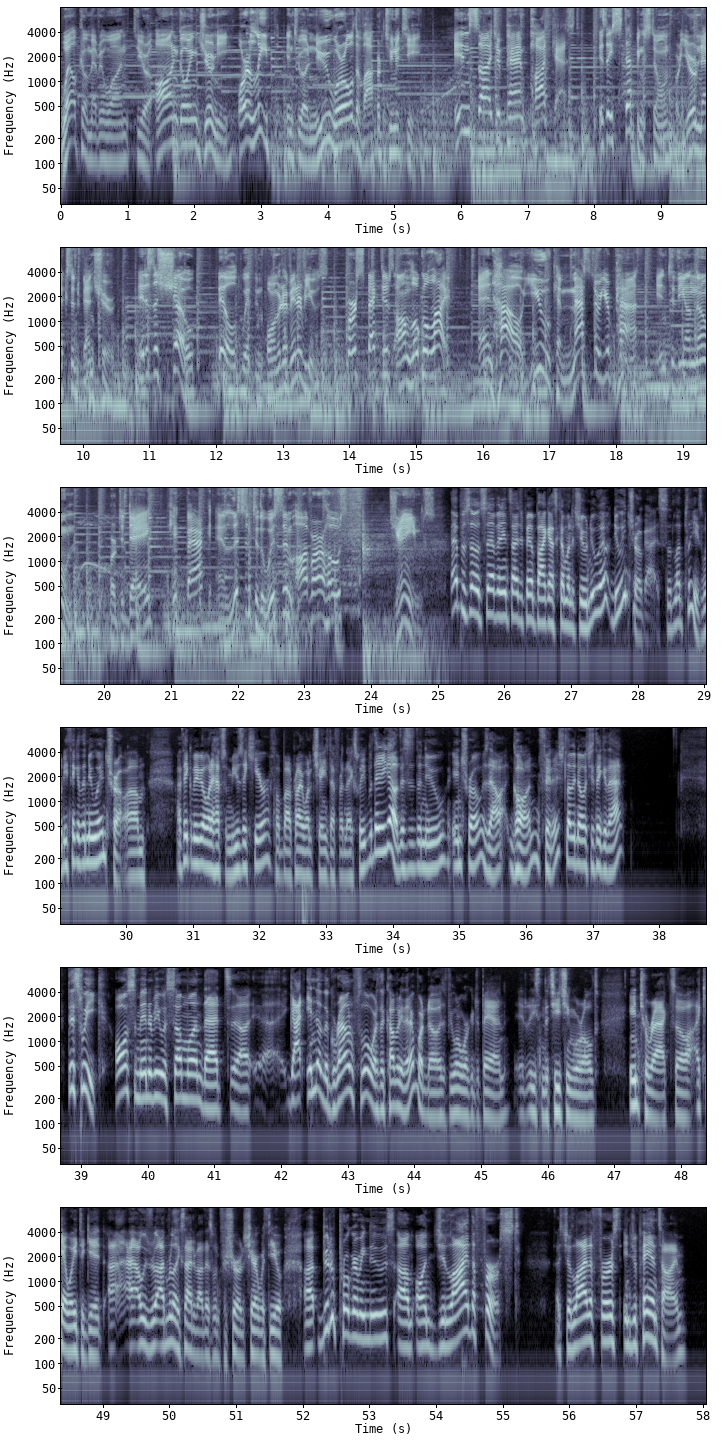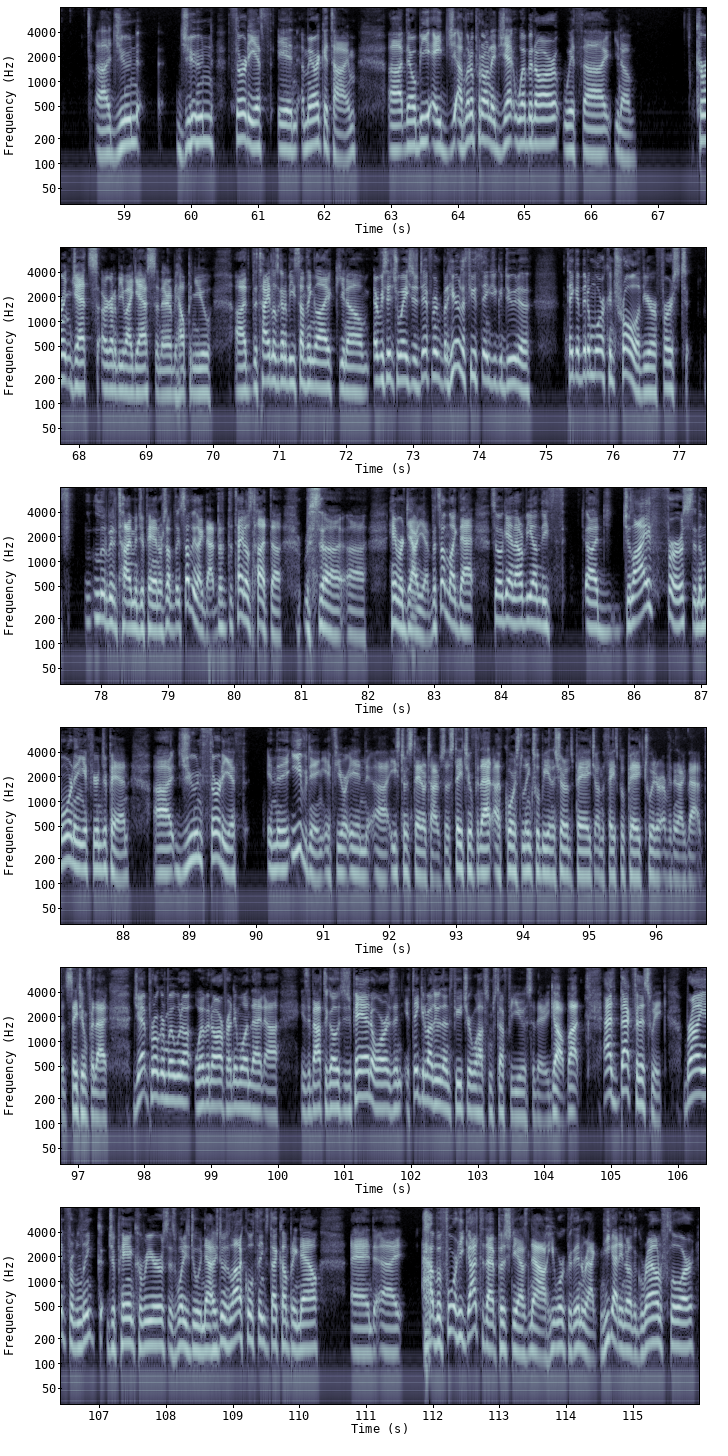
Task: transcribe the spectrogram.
Welcome, everyone, to your ongoing journey or leap into a new world of opportunity. Inside Japan Podcast is a stepping stone for your next adventure. It is a show filled with informative interviews, perspectives on local life, and how you can master your path into the unknown. For today, kick back and listen to the wisdom of our host, James. Episode seven, Inside Japan podcast coming at you. New new intro, guys. So please, what do you think of the new intro? Um, I think maybe I want to have some music here, so I probably want to change that for next week. But there you go. This is the new intro. Is out, gone, finished. Let me know what you think of that. This week, awesome interview with someone that uh, got in on the ground floor with a company that everyone knows if you want to work in Japan, at least in the teaching world, Interac. So I can't wait to get. I, I was I'm really excited about this one for sure to share it with you. Uh, bit of programming news um, on July the first. That's July the first in Japan time. Uh, June June 30th in America time. Uh, there will be a. I'm going to put on a Jet webinar with uh, you know current Jets are going to be my guests, and they're going to be helping you. Uh, the title is going to be something like you know every situation is different, but here's a few things you could do to take a bit of more control of your first f- little bit of time in Japan or something, something like that. The, the title's not uh, uh, uh, hammered down yet, but something like that. So again, that'll be on the. Th- uh, July 1st in the morning if you're in Japan, uh, June 30th in the evening if you're in uh, Eastern Standard Time. So stay tuned for that. Of course, links will be in the show notes page on the Facebook page, Twitter, everything like that. But stay tuned for that Jet program webinar, for anyone that uh, is about to go to Japan or is in, thinking about doing that in the future. We'll have some stuff for you. So there you go. But as back for this week, Brian from Link Japan Careers is what he's doing now. He's doing a lot of cool things at that company now, and. Uh, before he got to that position he has now, he worked with Interac and he got in on the ground floor,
